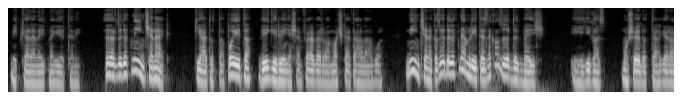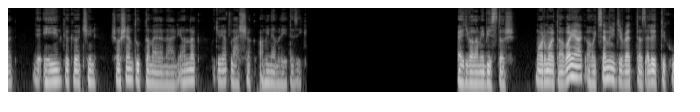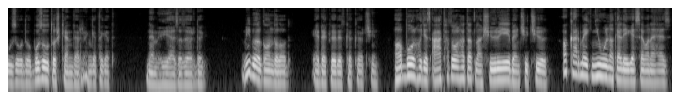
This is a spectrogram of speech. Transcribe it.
Mit kellene itt megérteni? Ördögök nincsenek! Kiáltotta a poéta, végérvényesen felverve a macskát álmából. Nincsenek, az ördögök nem léteznek, az ördögbe is. Így igaz, mosolyodott el Geralt, de én, kökörcsin, sosem tudtam ellenállni annak, hogy olyat lássak, ami nem létezik. Egy valami biztos, mormolta a vaják, ahogy szemügyre vette az előttük húzódó bozótos kender rengeteget. Nem hülye ez az ördög. Miből gondolod? érdeklődött kökörcsin. Abból, hogy az áthatolhatatlan sűrűjében csücsül, akármelyik nyúlnak elég esze van ehhez.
